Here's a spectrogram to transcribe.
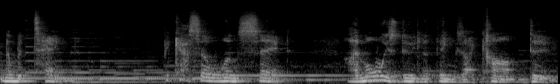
Fact number 10 Picasso once said, I'm always doing the things I can't do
